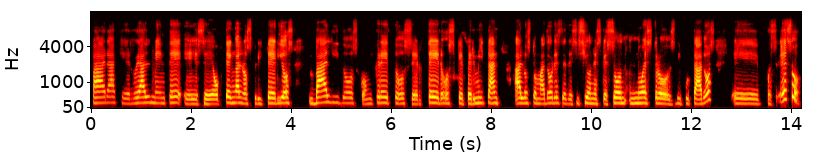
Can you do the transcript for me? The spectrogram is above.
para que realmente eh, se obtengan los criterios válidos, concretos, certeros, que permitan a los tomadores de decisiones que son nuestros diputados, eh, pues eso,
